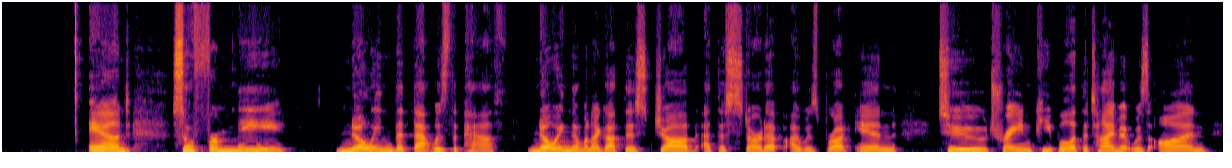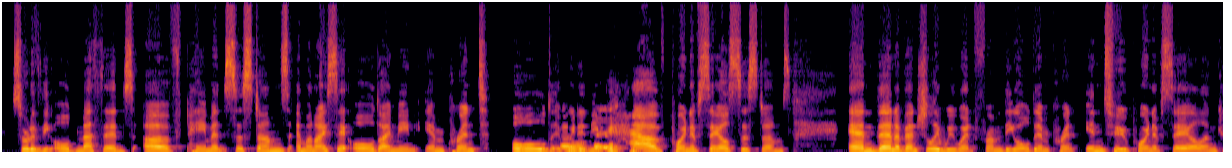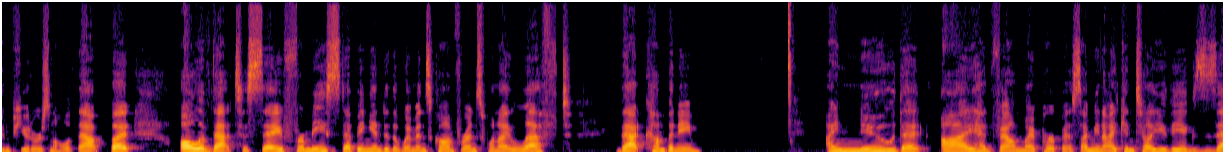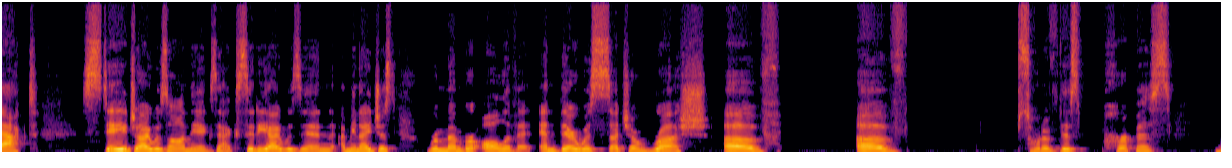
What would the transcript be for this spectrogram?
And so for me, knowing that that was the path, knowing that when I got this job at the startup, I was brought in to train people. At the time it was on sort of the old methods of payment systems. And when i say old i mean imprint old. Oh, we didn't okay. even have point of sale systems. And then eventually we went from the old imprint into point of sale and computers and all of that. But all of that to say for me stepping into the women's conference when i left that company i knew that i had found my purpose i mean i can tell you the exact stage I was on, the exact city I was in. I mean, I just remember all of it. And there was such a rush of of sort of this purpose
